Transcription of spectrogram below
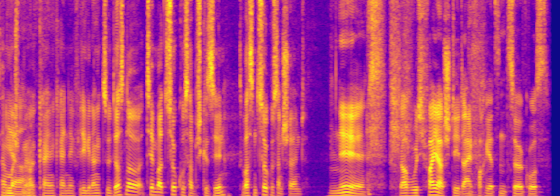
Da ja. mache ich mir keine, keine viele Gedanken zu. Das ist noch Thema Zirkus, habe ich gesehen. Du warst im Zirkus anscheinend. Nee, da wo ich feier, steht einfach jetzt ein Zirkus.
